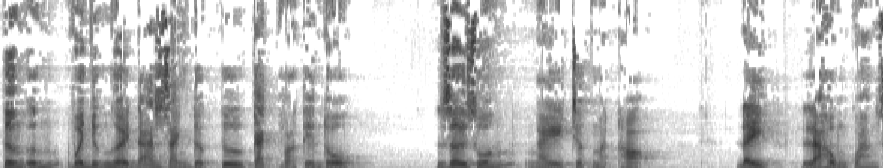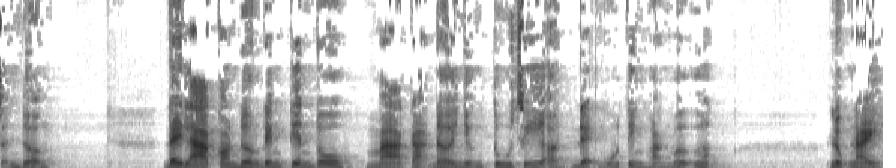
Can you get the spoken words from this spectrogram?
tương ứng với những người đã giành được tư cách vào tiền đô. Rơi xuống ngay trước mặt họ. Đây là hồng quang dẫn đường. Đây là con đường đến tiên đô mà cả đời những tu sĩ ở đệ ngũ tinh hoàn mơ ước. Lúc này,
